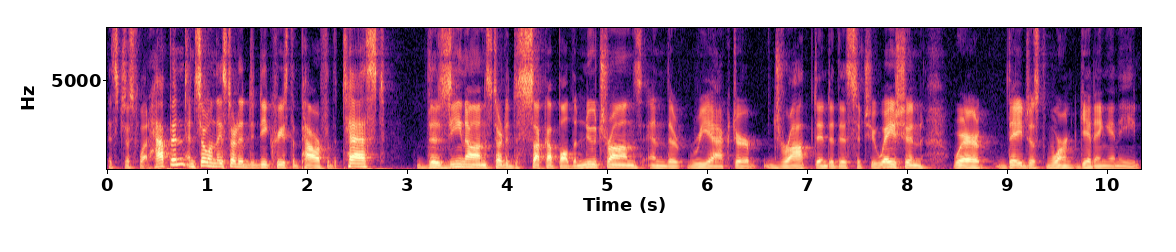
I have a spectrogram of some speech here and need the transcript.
it's just what happened. And so when they started to decrease the power for the test, the xenon started to suck up all the neutrons and the reactor dropped into this situation where they just weren't getting any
